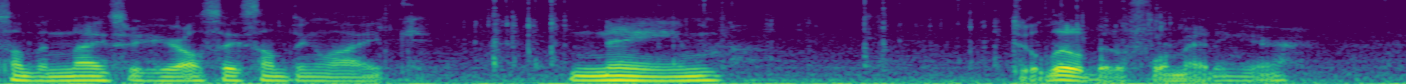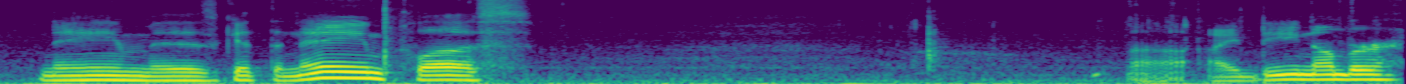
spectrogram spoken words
something nicer here. I'll say something like name. Do a little bit of formatting here. Name is get the name plus uh, ID number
